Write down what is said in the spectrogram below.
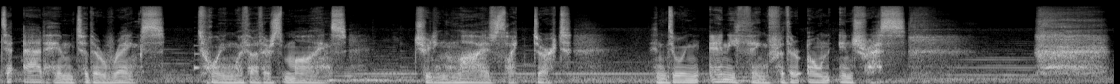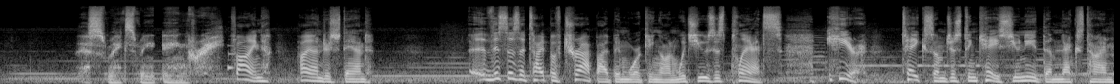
to add him to their ranks, toying with others' minds, treating lives like dirt, and doing anything for their own interests. This makes me angry. Fine, I understand. This is a type of trap I've been working on which uses plants. Here, take some just in case you need them next time.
